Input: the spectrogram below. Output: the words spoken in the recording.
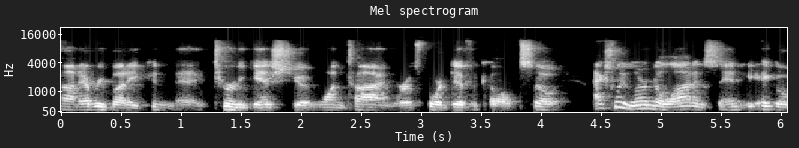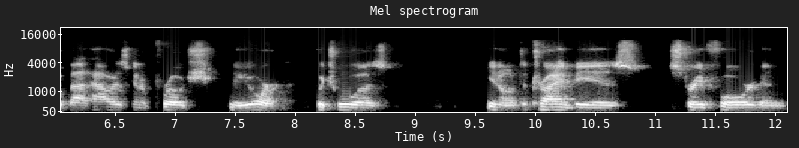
Not everybody can uh, turn against you at one time, or it's more difficult. So actually learned a lot in San Diego about how I was going to approach New York, which was, you know, to try and be as straightforward and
